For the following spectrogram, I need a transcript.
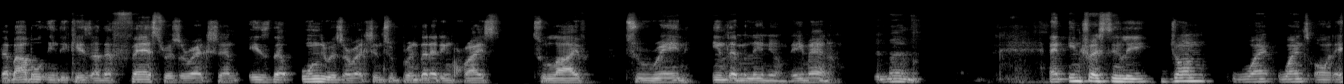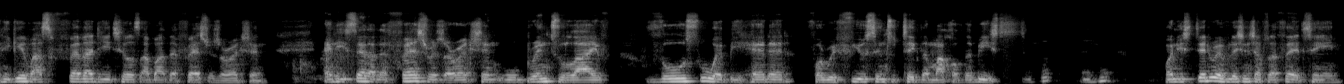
the Bible indicates that the first resurrection is the only resurrection to bring the dead in Christ to life, to reign in the millennium. Amen. Amen. And interestingly, John went, went on and he gave us further details about the first resurrection. And he said that the first resurrection will bring to life those who were beheaded for refusing to take the mark of the beast. Mm-hmm. Mm-hmm. When you study Revelation chapter 13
